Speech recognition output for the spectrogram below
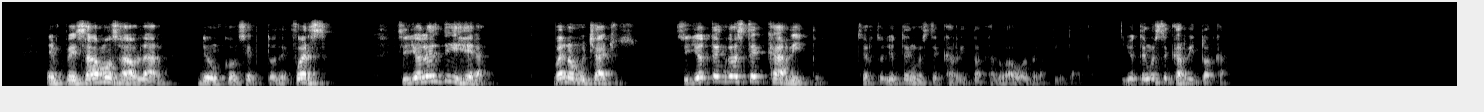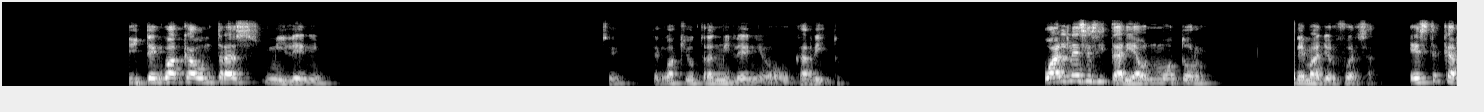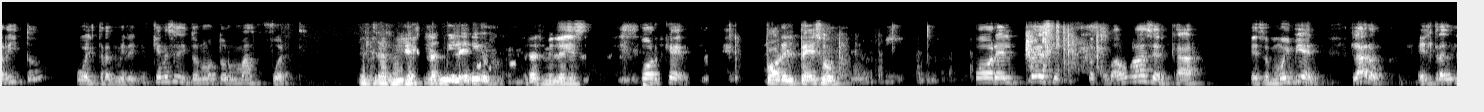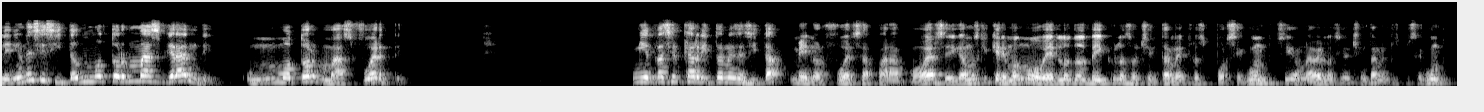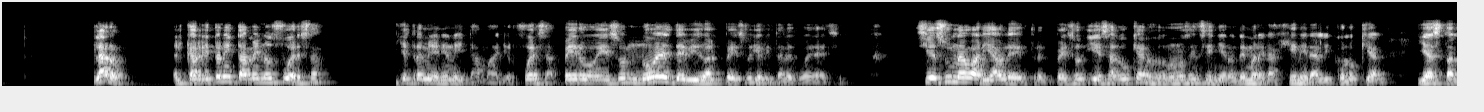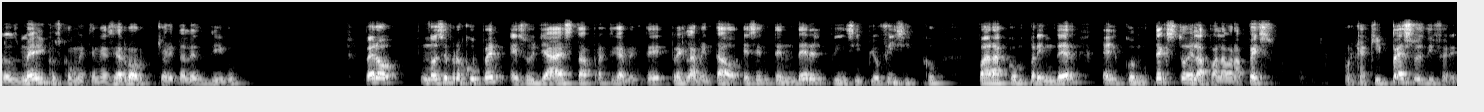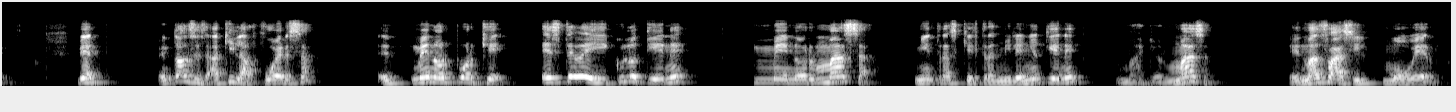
Empezamos a hablar de un concepto de fuerza. Si yo les dijera, bueno muchachos, si yo tengo este carrito, ¿cierto? Yo tengo este carrito acá, lo voy a volver a pintar acá. Yo tengo este carrito acá. Y tengo acá un Transmilenio. ¿Sí? Tengo aquí un Transmilenio o un carrito. ¿Cuál necesitaría un motor de mayor fuerza? ¿Este carrito o el Transmilenio? ¿Quién necesita un motor más fuerte? El Transmilenio. Transmilenio. ¿Por qué? Por el peso. Por el peso. Nos vamos a acercar. Eso, muy bien. Claro, el Transmilenio necesita un motor más grande, un motor más fuerte. Mientras el carrito necesita menor fuerza para moverse. Digamos que queremos mover los dos vehículos a 80 metros por segundo, ¿sí? A una velocidad de 80 metros por segundo. Claro, el carrito necesita menos fuerza y el Transmilenio necesita mayor fuerza, pero eso no es debido al peso y ahorita les voy a decir. Si es una variable dentro del peso y es algo que a nosotros nos enseñaron de manera general y coloquial, y hasta los médicos cometen ese error, que ahorita les digo. Pero no se preocupen, eso ya está prácticamente reglamentado. Es entender el principio físico para comprender el contexto de la palabra peso, porque aquí peso es diferente. Bien, entonces aquí la fuerza es menor porque este vehículo tiene menor masa, mientras que el Transmilenio tiene mayor masa. Es más fácil mover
